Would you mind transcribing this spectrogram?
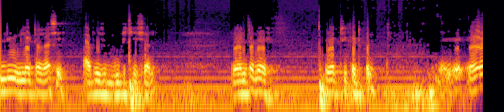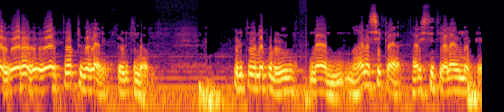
లీవ్ లెటర్ రాసి ఆఫీస్కి పంపించేశాను వెంటనే ఎయిర్ టికెట్ ఎయిర్పోర్ట్ వెళ్ళాలి? వెళుతున్నాం. వెళుతూ ఉన్నప్పుడు నా మానసిక పరిస్థితి ఎలా ఉందంటే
